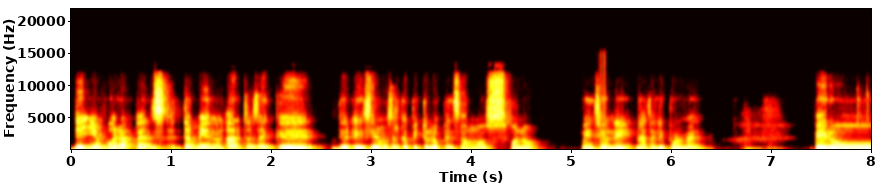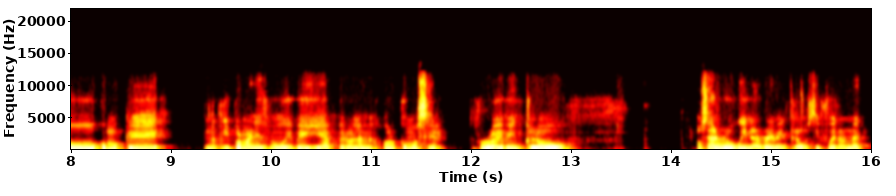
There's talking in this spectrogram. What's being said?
de ahí en fuera, pens- también antes de que hiciéramos el capítulo, pensamos, bueno, mencioné Natalie Portman, pero como que Natalie Portman es muy bella, pero a lo mejor como ser Ravenclaw, o sea, Rowena Ravenclaw, si fuera una,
